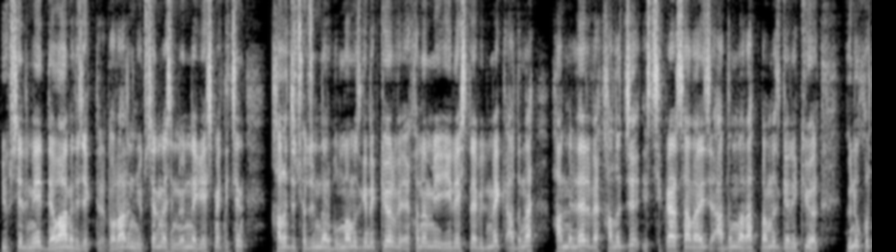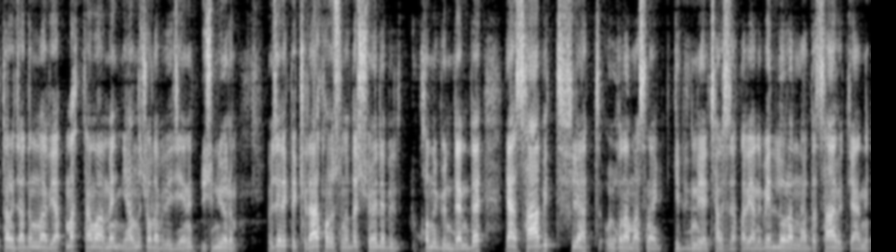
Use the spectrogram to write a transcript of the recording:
yükselmeye devam edecektir. Doların yükselmesinin önüne geçmek için kalıcı çözümler bulmamız gerekiyor ve ekonomiyi iyileştirebilmek adına hamleler ve kalıcı istikrar sağlayıcı adımlar atmamız gerekiyor. Günü kurtarıcı adımlar yapmak tamamen yanlış olabileceğini düşünüyorum. Özellikle kira konusunda da şöyle bir konu gündemde. Yani sabit fiyat uygulamasına gidilmeye çalışacaklar. Yani belli oranlarda sabit yani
